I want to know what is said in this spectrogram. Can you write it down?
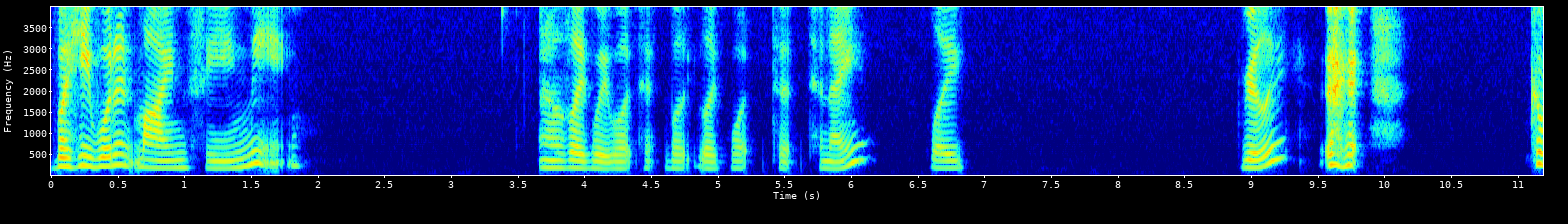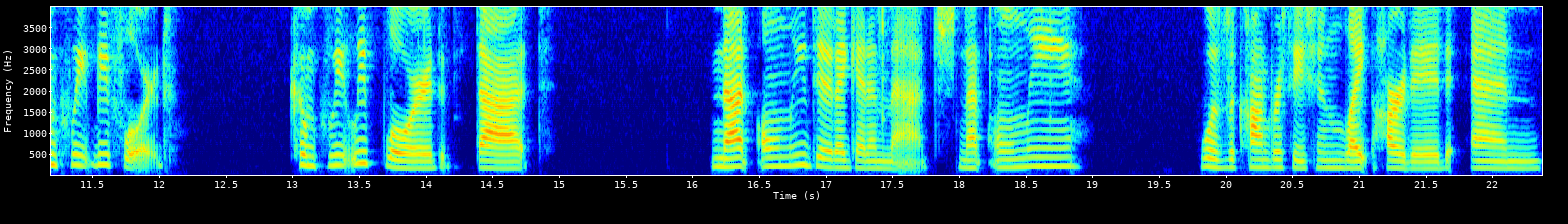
but he wouldn't mind seeing me. And I was like, wait, what? T- like, what? T- tonight? Like, really? Completely floored. Completely floored that not only did I get a match, not only was the conversation lighthearted and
